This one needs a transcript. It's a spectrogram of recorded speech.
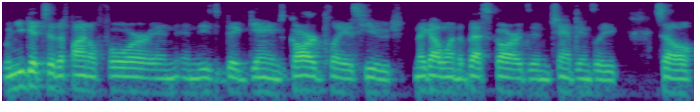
when you get to the Final Four and in these big games, guard play is huge. And they got one of the best guards in Champions League. So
